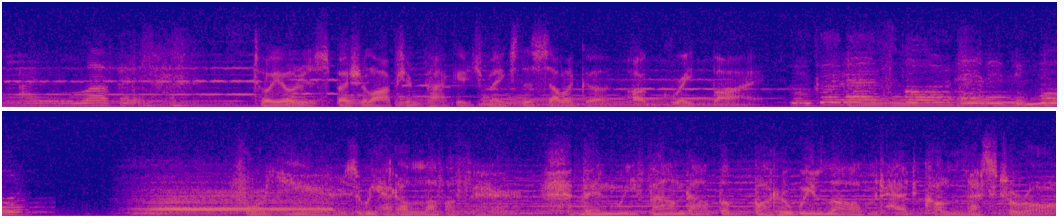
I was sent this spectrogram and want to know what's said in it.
I love it. Toyota's special option package makes the Celica a great buy. Who could ask for anything more? For years, we had a love affair. Then we found out the butter we loved had cholesterol.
